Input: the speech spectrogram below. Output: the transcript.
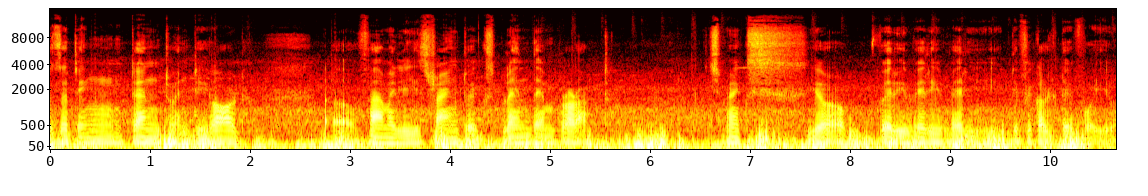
visiting 10 20 odd uh, is trying to explain them product which makes your very very very difficult day for you.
